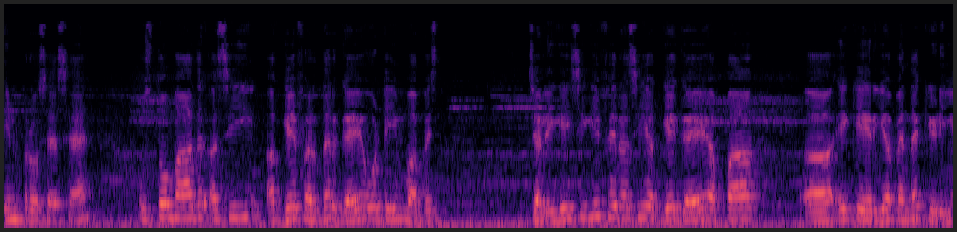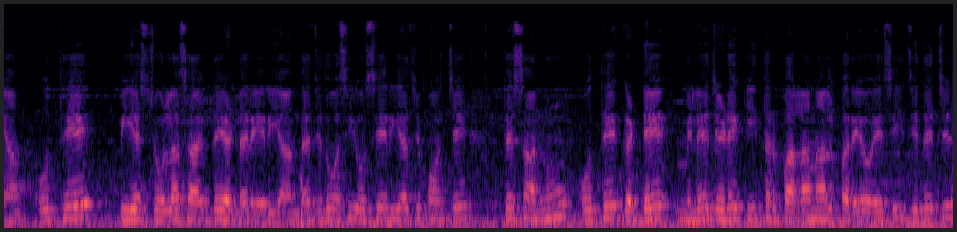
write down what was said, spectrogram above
ਇਨ ਪ੍ਰੋਸੈਸ ਹੈ। ਉਸ ਤੋਂ ਬਾਅਦ ਅਸੀਂ ਅੱਗੇ ਫਰਦਰ ਗਏ ਉਹ ਟੀਮ ਵਾਪਸ ਚਲੀ ਗਈ ਸੀਗੀ। ਫਿਰ ਅਸੀਂ ਅੱਗੇ ਗਏ ਆਪਾਂ ਇੱਕ ਏਰੀਆ ਪੈਂਦਾ ਕਿੜੀਆਂ। ਉੱਥੇ ਪੀਐਸ ਚੋਲਾ ਸਾਹਿਬ ਦੇ ਅੰਡਰ ਏਰੀਆ ਆਂਦਾ ਜਦੋਂ ਅਸੀਂ ਉਸ ਏਰੀਆ 'ਚ ਪਹੁੰਚੇ ਤੇ ਸਾਨੂੰ ਉੱਥੇ ਗੱਡੇ ਮਿਲੇ ਜਿਹੜੇ ਕਿ ਤਰਪਾਲਾਂ ਨਾਲ ਭਰੇ ਹੋਏ ਸੀ, ਜਿਹਦੇ 'ਚ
